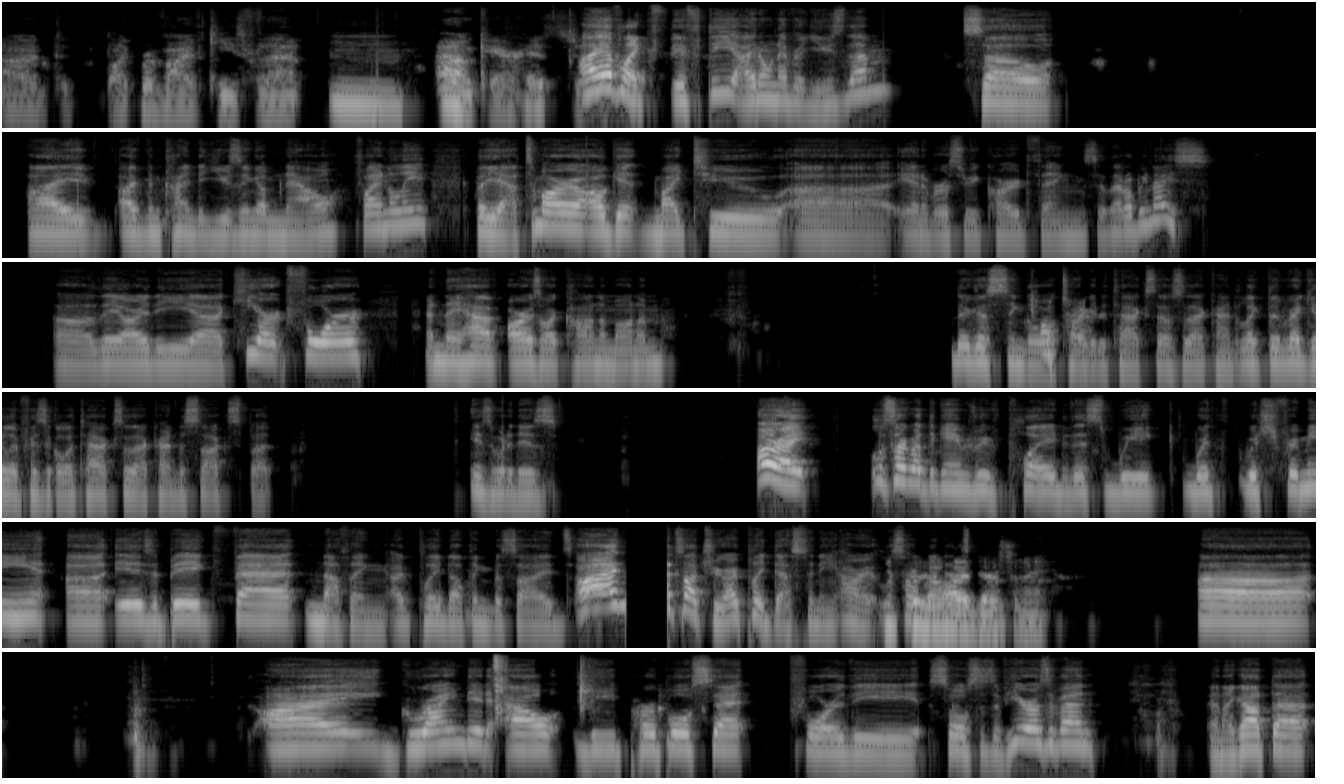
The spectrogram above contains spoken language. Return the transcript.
uh to like revive keys for that. Mm. I don't care. It's just I have like 50. I don't ever use them. So I I've been kind of using them now finally. But yeah, tomorrow I'll get my two uh anniversary card things and that'll be nice. Uh they are the uh Key Art 4 and they have Ars Arcanum on them. They're just single Okay. target attacks though, so that kind of like the regular physical attacks, so that kind of sucks, but is what it is. All right, let's talk about the games we've played this week with which for me uh is a big fat nothing i've played nothing besides oh, I, that's not true i played destiny all right let's talk played a about destiny. Destiny. uh i grinded out the purple set for the solstice of heroes event and i got that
